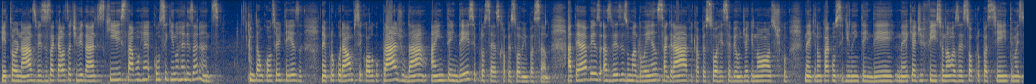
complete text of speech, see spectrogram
retornar, às vezes, aquelas atividades que estavam re conseguindo realizar antes. Então, com certeza, né, procurar um psicólogo para ajudar a entender esse processo que a pessoa vem passando. Até às vezes uma doença grave que a pessoa recebeu um diagnóstico, né, que não está conseguindo entender, né, que é difícil, não às vezes só para o paciente, mas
